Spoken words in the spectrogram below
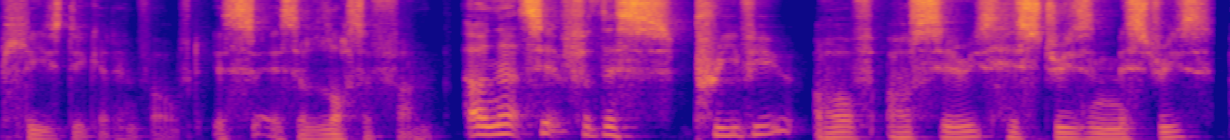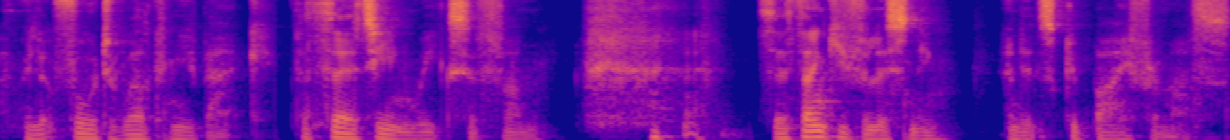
please do get involved. It's, it's a lot of fun. And that's it for this preview of our series, Histories and Mysteries. We look forward to welcoming you back for 13 weeks of fun. so thank you for listening, and it's goodbye from us.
